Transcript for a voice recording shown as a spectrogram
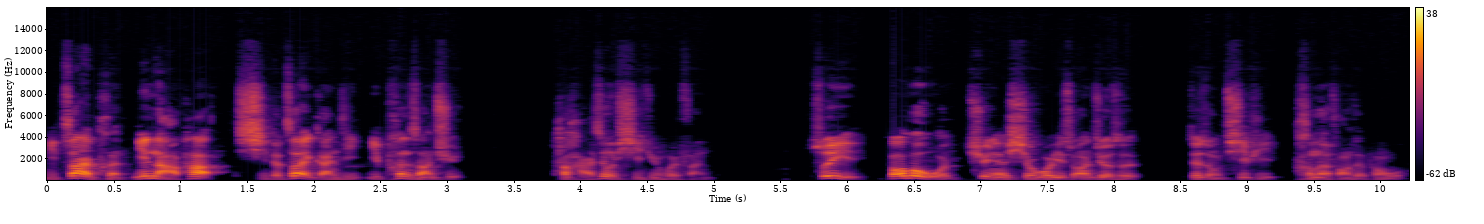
你再碰，你哪怕洗的再干净，你碰上去，它还是有细菌会繁殖。所以，包括我去年修过一双，就是这种漆皮，碰了防水喷雾，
